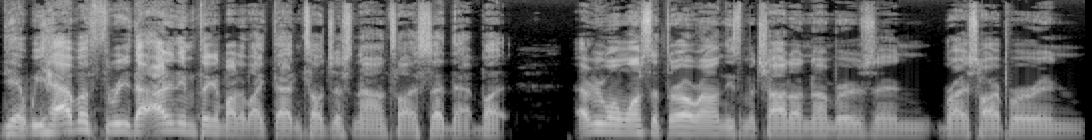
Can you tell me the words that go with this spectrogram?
yeah, we have a three. That I didn't even think about it like that until just now, until I said that. But everyone wants to throw around these Machado numbers and Bryce Harper and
